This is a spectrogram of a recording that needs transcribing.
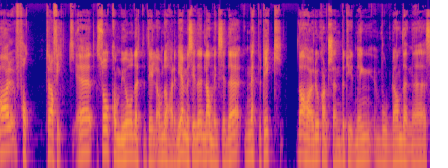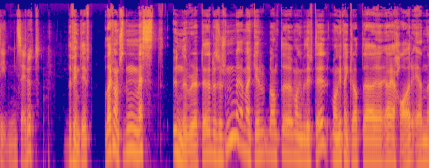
har fått trafikk, eh, så kommer jo dette til om du har en hjemmeside, landingsside, nettbutikk. Da har det jo kanskje en betydning hvordan denne siden ser ut. Definitivt. Og det er kanskje den mest undervurderte ressursen jeg merker blant eh, mange bedrifter. Mange tenker at eh, ja, jeg har en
